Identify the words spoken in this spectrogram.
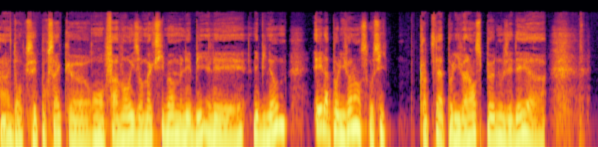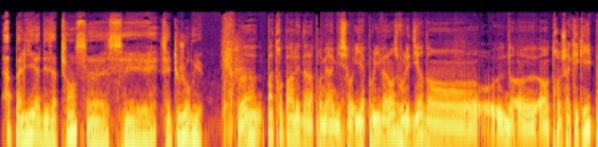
Hein, donc c'est pour ça qu'on favorise au maximum les, les, les binômes et la polyvalence aussi. Quand la polyvalence peut nous aider à, à pallier à des absences, euh, c'est toujours mieux. On n'a pas trop parlé dans la première émission. Il y a polyvalence, vous voulez dire, dans, dans euh, entre chaque équipe?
